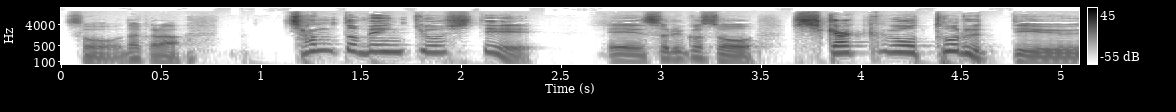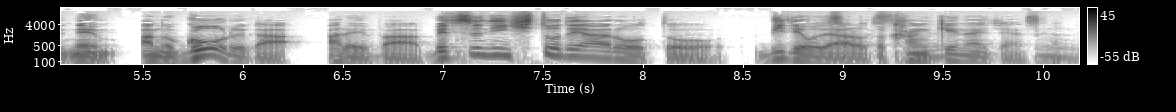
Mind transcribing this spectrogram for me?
そう。だから、ちゃんと勉強して、えーそれこそ資格を取るっていうね、あのゴールがあれば、別に人であろうと、ビデオであろうと関係ないじゃないですか。うん。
